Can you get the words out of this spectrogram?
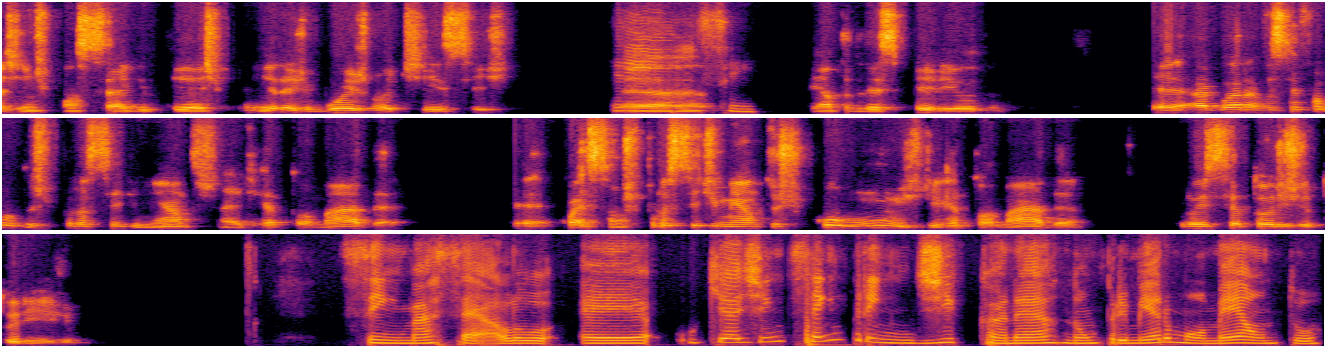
A gente consegue ter as primeiras boas notícias é, dentro desse período. É, agora, você falou dos procedimentos né, de retomada. É, quais são os procedimentos comuns de retomada para os setores de turismo? Sim, Marcelo. É, o que a gente sempre indica, né, num primeiro momento,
